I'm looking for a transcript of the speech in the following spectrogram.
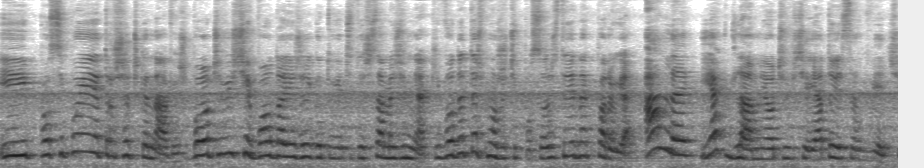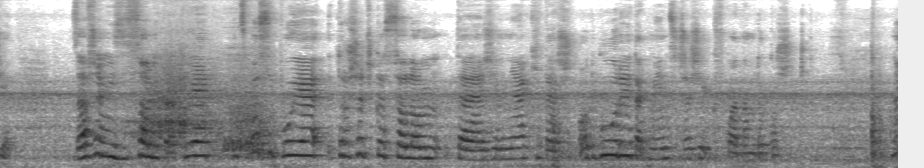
I posypuję je troszeczkę na wierzch, bo oczywiście woda, jeżeli gotujecie też same ziemniaki, wodę też możecie posolić, to jednak paruje. Ale jak dla mnie, oczywiście ja to jestem, wiecie, zawsze mi soli brakuje, więc posypuję troszeczkę solą te ziemniaki też od góry, tak w międzyczasie wkładam do koszyczka. No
